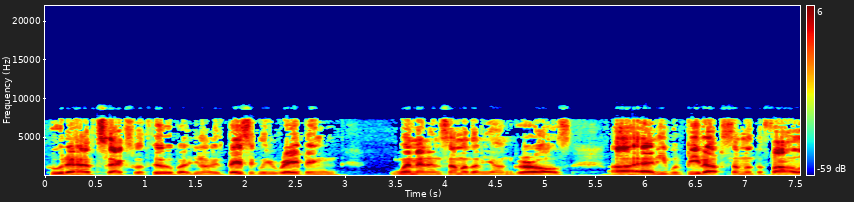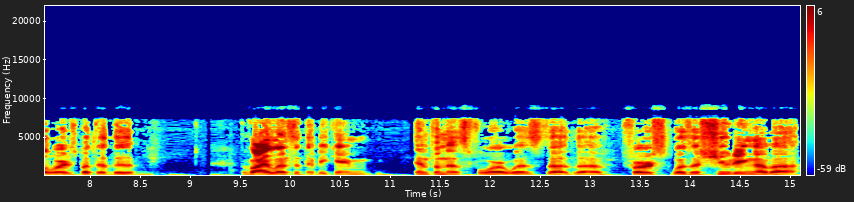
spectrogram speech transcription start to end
who to have sex with who, but you know, he's basically raping women and some of them young girls. Uh, and he would beat up some of the followers, but the, the the violence that they became infamous for was the the first was a shooting of a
